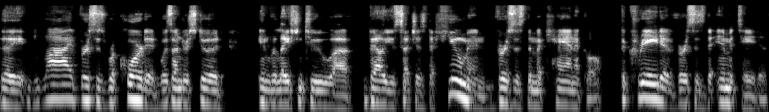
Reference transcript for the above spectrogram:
the live versus recorded was understood in relation to uh, values such as the human versus the mechanical, the creative versus the imitative,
